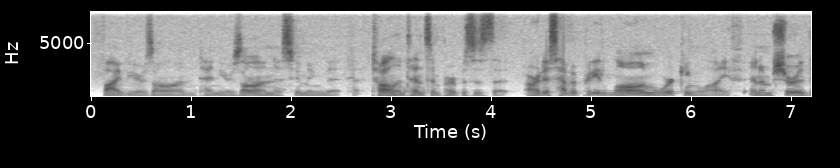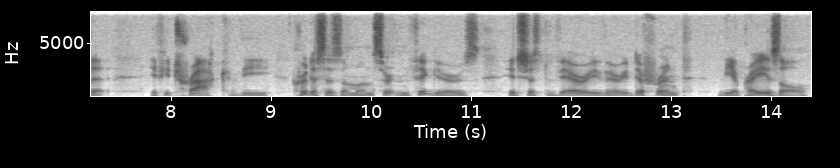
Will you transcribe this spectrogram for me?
five years on, ten years on, assuming that to all intents and purposes that artists have a pretty long working life. And I'm sure that if you track the criticism on certain figures, it's just very, very different the appraisal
